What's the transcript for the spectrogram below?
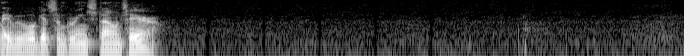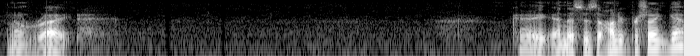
Maybe we'll get some green stones here. All right. Okay, and this is a 100% gift.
